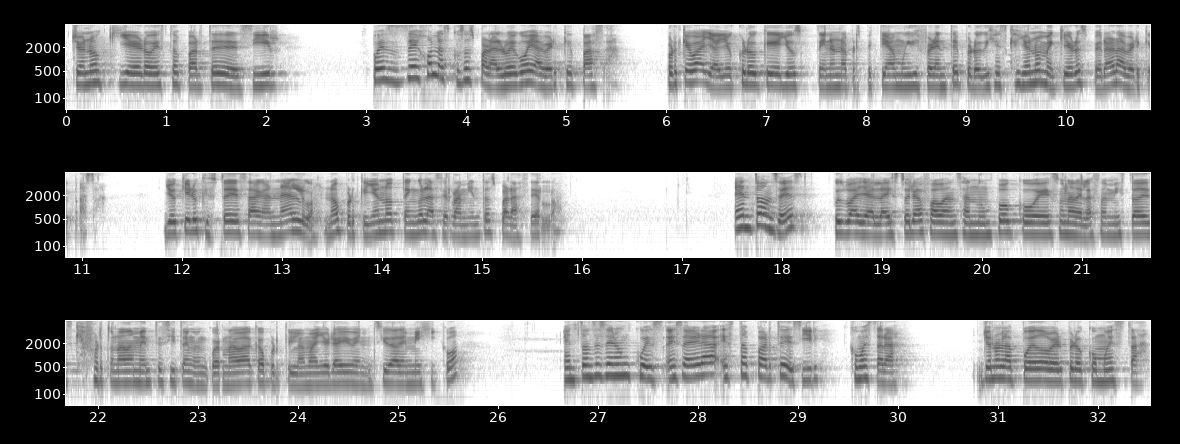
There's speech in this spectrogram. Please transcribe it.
Yo no quiero esta parte de decir, pues dejo las cosas para luego y a ver qué pasa. Porque vaya, yo creo que ellos tienen una perspectiva muy diferente, pero dije, es que yo no me quiero esperar a ver qué pasa. Yo quiero que ustedes hagan algo, ¿no? Porque yo no tengo las herramientas para hacerlo. Entonces, pues vaya, la historia fue avanzando un poco, es una de las amistades que afortunadamente sí tengo en Cuernavaca porque la mayoría vive en Ciudad de México. Entonces era un esa era esta parte de decir, ¿cómo estará? Yo no la puedo ver, pero ¿cómo está?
